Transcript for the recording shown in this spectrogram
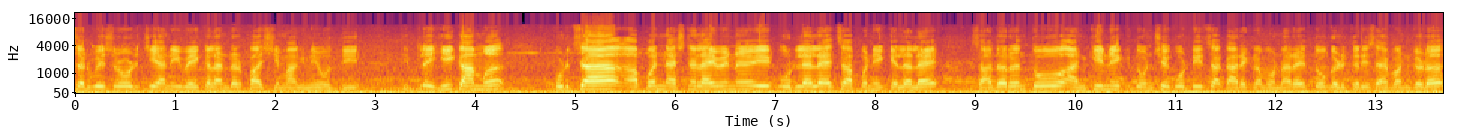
सर्व्हिस रोडची आणि व्हेकल अंडरपासची मागणी होती. तिथलं ही कामं पुढचा आपण नॅशनल हायवेनं एक उरलेला याचा आपण हे केलेलं आहे. साधारण तो आणखीन एक दोनशे कोटीचा कार्यक्रम होणार आहे. तो गडकरी साहेबांकडं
